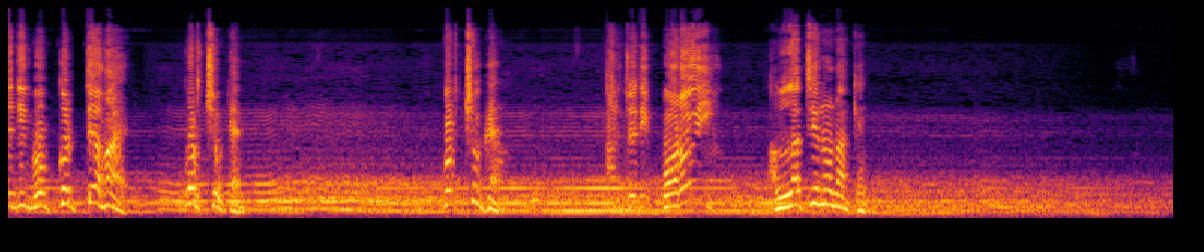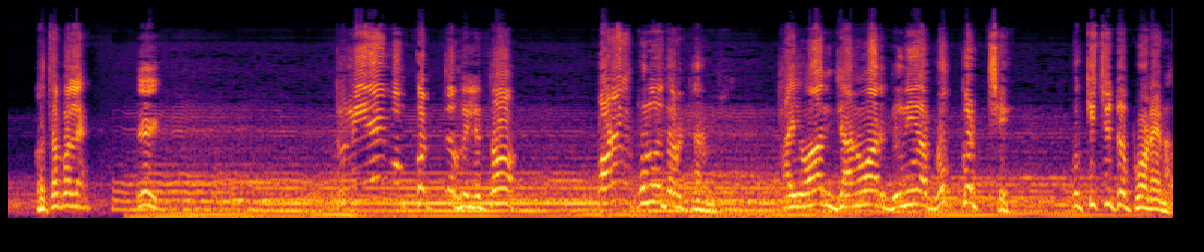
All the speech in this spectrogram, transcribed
যদি ভোগ করতে হয় করছ কেন? করছ কেন? আর যদি পড়োই আল্লাহ চেনো না কেন? কথা বলেন দুনিয়ায় ভোগ করতে হইলে তো পড়ার কোনো দরকার নেই। হাইওয়ান জানোয়ার দুনিয়া ভোগ করছে ও কিছু তো পড়ে না।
